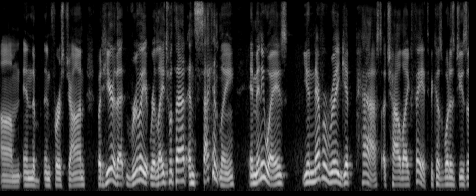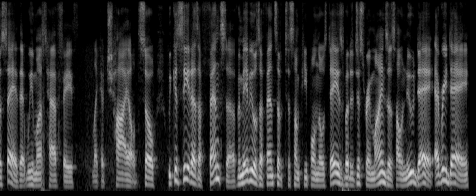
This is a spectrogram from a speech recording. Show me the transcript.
um, in the in First John, but here that really relates with that. And secondly, in many ways, you never really get past a childlike faith because what does Jesus say? That we must have faith like a child. So we could see it as offensive, and maybe it was offensive to some people in those days, but it just reminds us how new day, every day,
